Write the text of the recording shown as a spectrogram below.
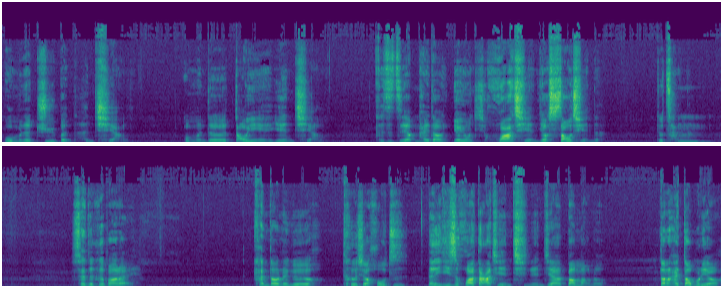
我们的剧本很强。我们的导演也也很强，可是只要拍到要用花钱要烧钱的，就惨了。嗯、赛德克巴莱看到那个特效后置，那个已经是花大钱请人家帮忙了，当然还到不了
